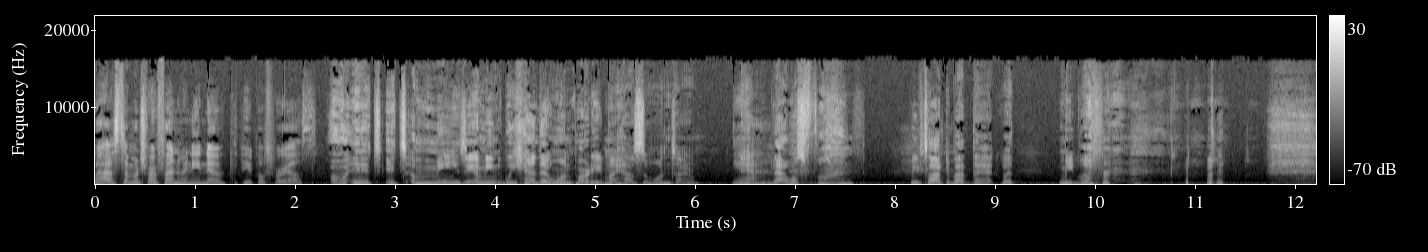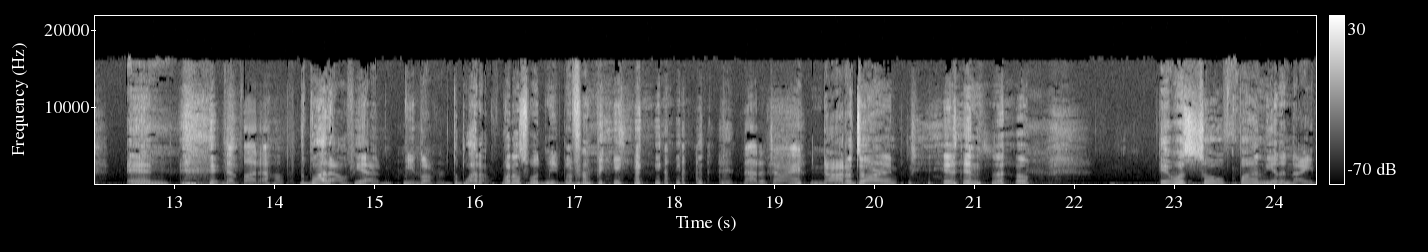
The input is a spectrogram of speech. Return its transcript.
Wow, it's so much more fun when you know the people for reals. Oh, it's it's amazing. I mean, we had that one party at my house at one time, Yeah. and that was fun. We've talked about that with Meat Lover, and The blood elf. the Blood Elf. Yeah, Meat Lover, the Blood Elf. What else would Meat Lover be? Not a Tauren. Not a Tauren. and so it was so fun the other night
